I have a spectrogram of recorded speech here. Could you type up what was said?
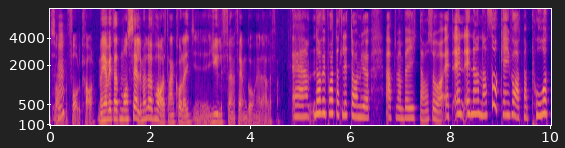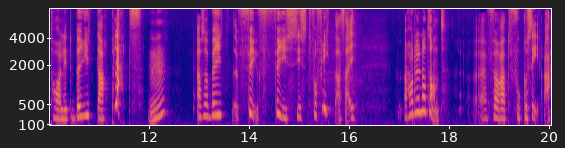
som mm. folk har. Men jag vet att Måns Zelmerlöw har att han kollar gylfen fem gånger i alla fall. Eh, nu har vi pratat lite om ju att man byter och så. Ett, en, en annan sak kan ju vara att man påtagligt byter plats. Mm. Alltså byt, fy, fysiskt förflytta sig. Har du något sånt? Eh, för att fokusera?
